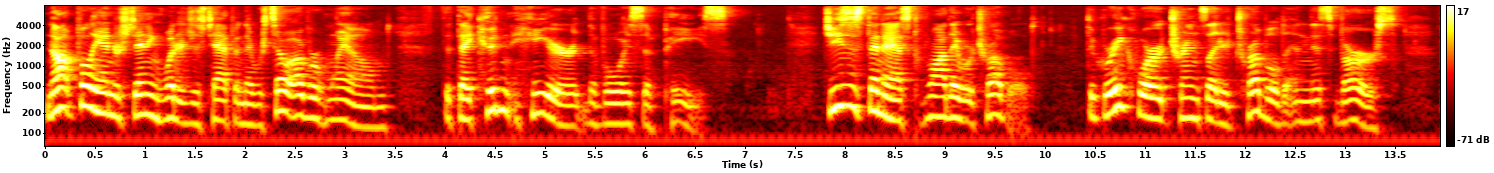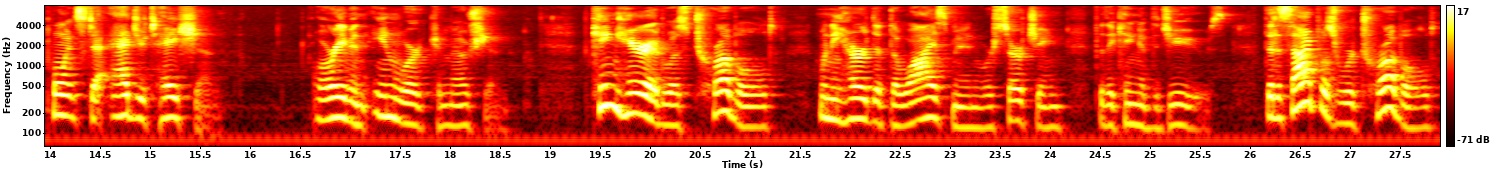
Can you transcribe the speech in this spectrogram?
Not fully understanding what had just happened, they were so overwhelmed that they couldn't hear the voice of peace. Jesus then asked why they were troubled. The Greek word translated troubled in this verse points to agitation or even inward commotion. King Herod was troubled when he heard that the wise men were searching for the king of the Jews. The disciples were troubled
